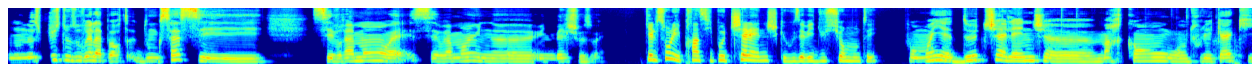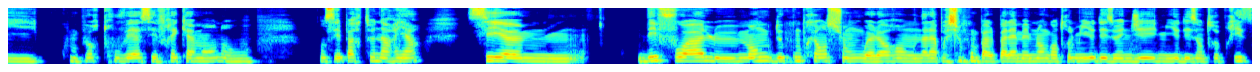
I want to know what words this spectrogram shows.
on n'ose plus nous ouvrir la porte. Donc ça, c'est c'est vraiment ouais, c'est vraiment une, euh, une belle chose. Ouais. Quels sont les principaux challenges que vous avez dû surmonter? Pour moi, il y a deux challenges euh, marquants ou en tous les cas qui qu'on peut retrouver assez fréquemment dans, ces partenariats. C'est des fois le manque de compréhension ou alors on a l'impression qu'on parle pas la même langue entre le milieu des ONG et le milieu des entreprises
